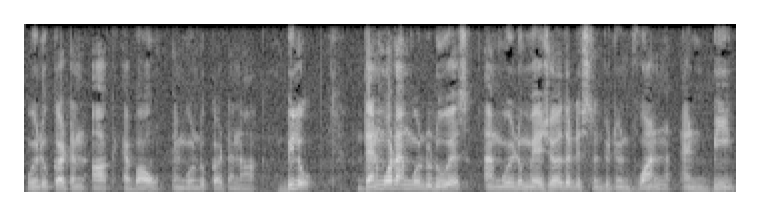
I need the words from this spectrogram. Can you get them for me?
going to cut an arc above and going to cut an arc below. Then what i'm going to do is i'm going to measure the distance between 1 and b.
